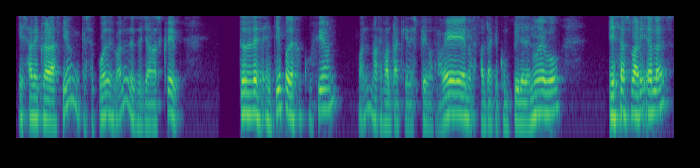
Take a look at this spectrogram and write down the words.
esa declaración, que se puede, ¿vale? Desde JavaScript. Entonces, en tiempo de ejecución, ¿vale? No hace falta que despliegue otra vez, no hace falta que compile de nuevo. Esas variables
